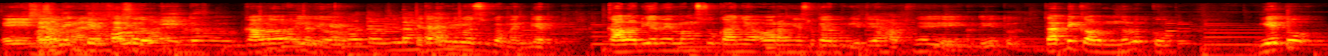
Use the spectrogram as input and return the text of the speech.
Eh, Saya game itu? itu kalau bilang kita kan juga suka main game. Kalau dia memang sukanya orangnya suka begitu ya harusnya dia ikut itu. Tapi kalau menurutku dia tuh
